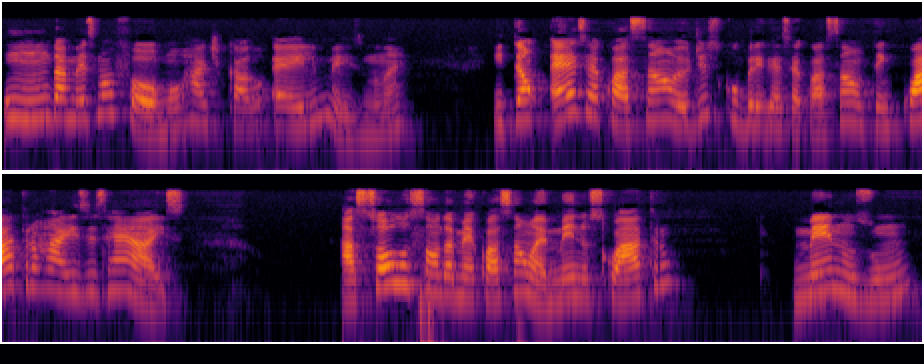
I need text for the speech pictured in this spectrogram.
O 1 da mesma forma, o radical é ele mesmo, né? Então, essa equação, eu descobri que essa equação tem quatro raízes reais. A solução da minha equação é menos 4 menos 1,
